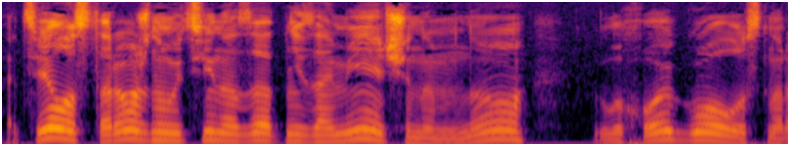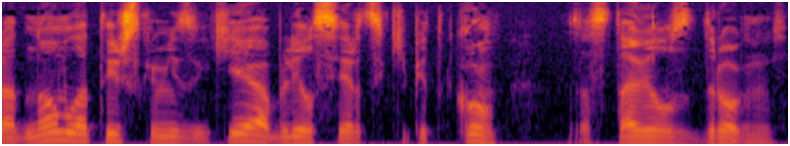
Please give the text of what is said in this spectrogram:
Хотел осторожно уйти назад незамеченным, но Глухой голос на родном латышском языке облил сердце кипятком, заставил вздрогнуть.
